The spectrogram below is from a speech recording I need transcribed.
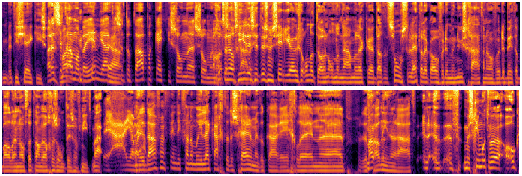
Met die shakies. Maar dat zit er allemaal bij in. Ja, het Ja. is een totaalpakketje zo'n uh, zo'n Maar goed, zelfs hier zit dus een serieuze ondertoon onder. Namelijk eh, dat het soms letterlijk over de menus gaat en over de bitterballen. En of dat dan wel gezond is of niet. Maar Ja, ja, maar daarvan vind ik van, dan moet je lekker achter de schermen met elkaar regelen. En pff, dat Maar- valt niet in raad. Eh, eh, misschien moeten we ook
